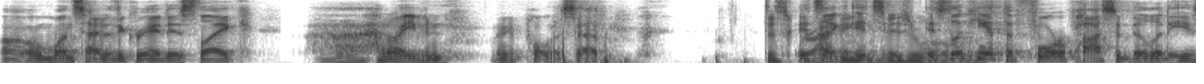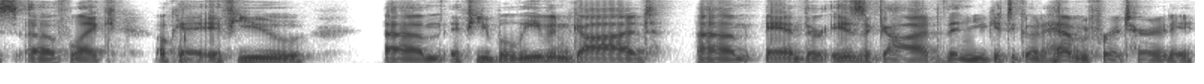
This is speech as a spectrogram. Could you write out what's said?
uh, on one side of the grid is like uh, how do I even let me pull this up? describing It's like it's visuals. it's looking at the four possibilities of like okay, if you um, if you believe in God um, and there is a God, then you get to go to heaven for eternity.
